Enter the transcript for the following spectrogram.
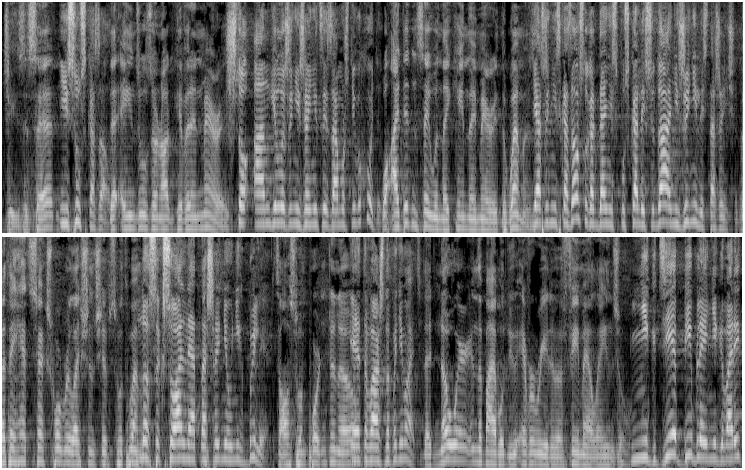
Jesus said Иисус сказал, that angels are not given in marriage. что ангелы же не женятся и замуж не выходят. Well, I didn't say when they came they married the women, Я же не сказал, что когда они спускались сюда, они женились на женщинах. but they had sexual relationships with women. Но сексуальные отношения у них были. It's also important to know это важно понимать. that nowhere in the Bible do you ever read of a female angel. Нигде Библия не говорит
